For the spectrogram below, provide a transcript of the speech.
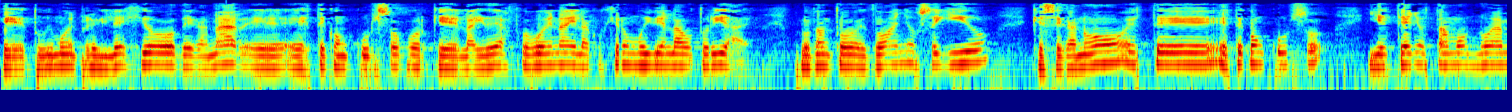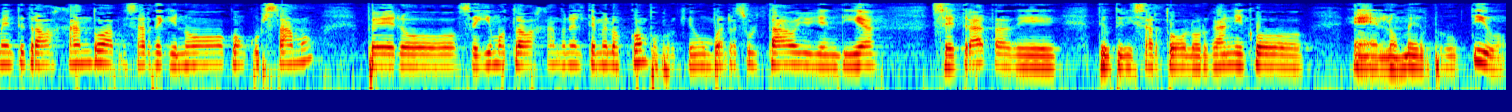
Eh, tuvimos el privilegio de ganar eh, este concurso porque la idea fue buena y la cogieron muy bien las autoridades. Por lo tanto, es dos años seguidos que se ganó este, este concurso y este año estamos nuevamente trabajando, a pesar de que no concursamos, pero seguimos trabajando en el tema de los compos porque es un buen resultado y hoy en día se trata de, utilizar todo lo orgánico en los medios productivos.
